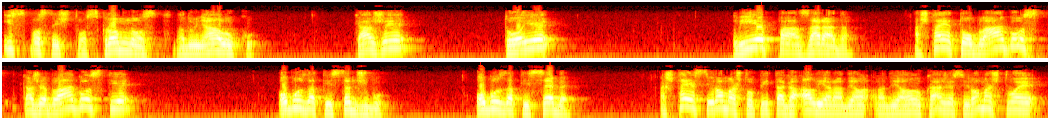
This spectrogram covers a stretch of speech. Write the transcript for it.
isposništvo, skromnost na Dunjaluku? Kaže, to je lijepa zarada. A šta je to blagost? Kaže, blagost je obuzdati srđbu, obuzdati sebe, A šta je siromaštvo, pita ga Alija radijalanu, kaže siromaštvo je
